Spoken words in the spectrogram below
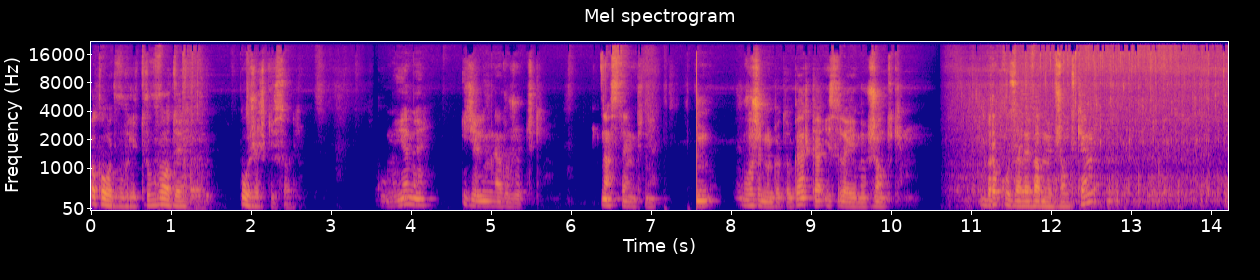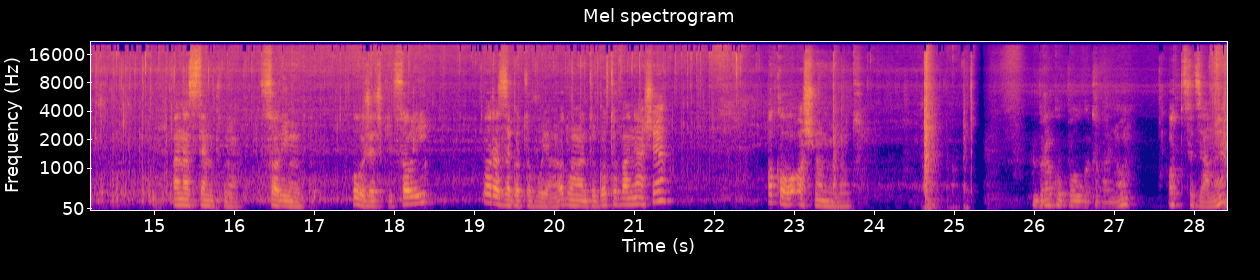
około 2 litrów wody, pół łyżeczki soli. Umyjemy i dzielimy na różyczki. Następnie włożymy go do garka i zalejemy wrzątkiem. Broku zalewamy wrzątkiem, a następnie solimy pół soli oraz zagotowujemy od momentu gotowania się około 8 minut. Broku po ugotowaniu odsydzamy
